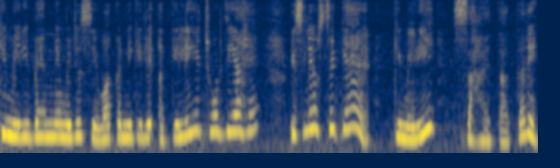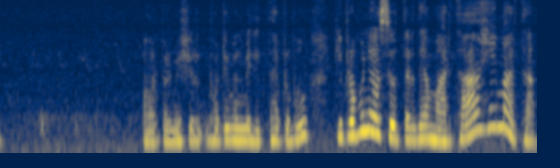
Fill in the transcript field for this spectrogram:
कि मेरी बहन ने मुझे सेवा करने के लिए अकेले ही छोड़ दिया है? इसलिए उससे कह कि मेरी सहायता करे। और परमेश्वर फोर्टी वन में लिखता है, प्रभु, कि प्रभु ने उससे उत्तर दिया, मार्था, हे मार्था,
